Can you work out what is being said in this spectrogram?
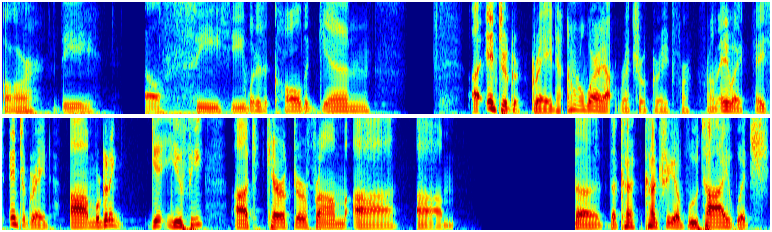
R D L C. What is it called again? uh, Intergrade. I don't know where I got retrograde from. from. Anyway, hey, Intergrade. Um, we're gonna get Yuffie, uh, character from uh, um, the the c- country of Wutai, which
